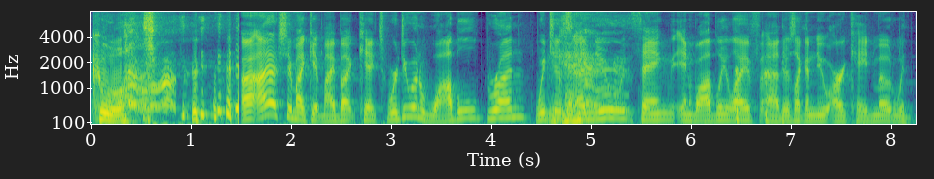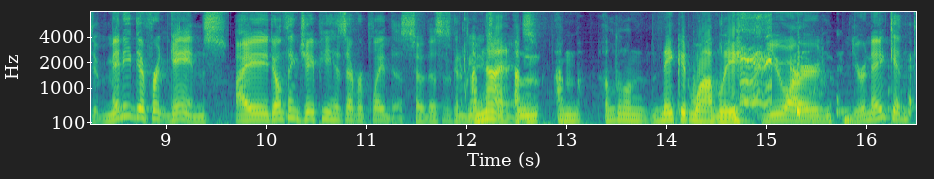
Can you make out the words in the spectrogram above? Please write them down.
Cool. uh, I actually might get my butt kicked. We're doing Wobble Run, which is Okay. a new thing in Wobbly Life. Uh, there's like a new arcade mode with d- many different games. I don't think JP has ever played this, so this is going to be. I'm not. experience. I'm I'm a little naked wobbly. You are you're naked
